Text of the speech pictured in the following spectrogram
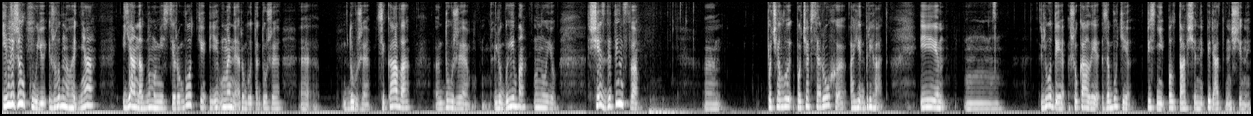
і не жалкую, і жодного дня. Я на одному місці роботи, і в мене робота дуже, е, дуже цікава, дуже любима мною. Ще з дитинства е, почало, почався рух агітбригад. І люди шукали забуті пісні Полтавщини, Пірятинщини,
